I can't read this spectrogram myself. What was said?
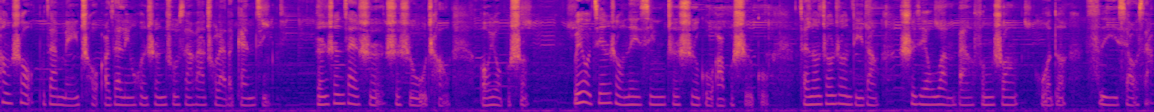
胖瘦，不在美丑，而在灵魂深处散发出来的干净。人生在世，世事无常，偶有不顺。唯有坚守内心之世故而不世故，才能真正抵挡世间万般风霜，活得肆意潇洒。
